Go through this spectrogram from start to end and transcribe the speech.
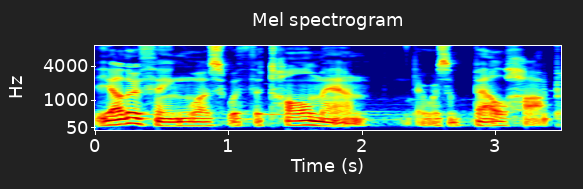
The other thing was with the tall man, there was a bellhop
